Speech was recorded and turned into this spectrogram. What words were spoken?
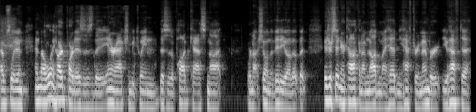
absolutely, and, and the only hard part is is the interaction between this is a podcast, not we're not showing the video of it, but as you're sitting here talking, I'm nodding my head, and you have to remember you have to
